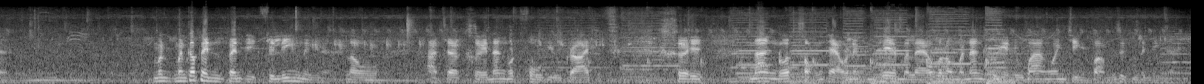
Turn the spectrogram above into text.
นะ มันมันก็เป็นเป็นอีกฟีลลิ่งหนึ่งนะเราอาจจะเคยนั่งรถ four wheel drive เคยนั่งรถสองแถวในกรุงเทพมาแล้ว ก็ลองมานั่งคุยกันดูบ้างว่าจริงๆความรู้สึกมันเป็นยังไง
